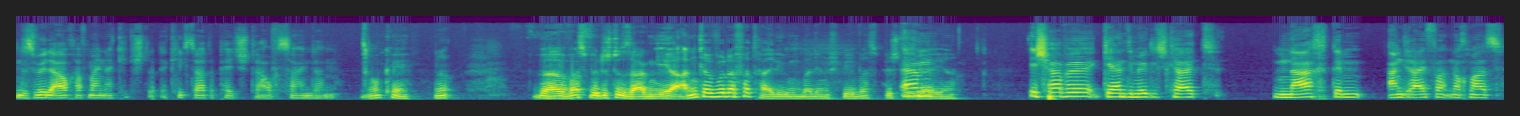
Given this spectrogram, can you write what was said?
Und das würde auch auf meiner Kickstarter-Page drauf sein dann. Okay, ja. Was würdest du sagen? Eher Angriff oder Verteidigung bei dem Spiel? Was bist du ähm, eher? Ich habe gern die Möglichkeit, nach dem Angreifer nochmals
